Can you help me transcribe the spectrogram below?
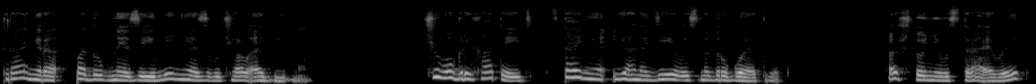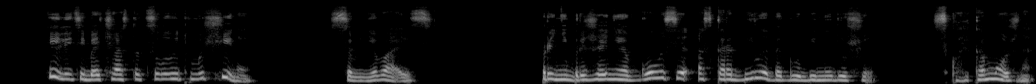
тренера подобное заявление звучало обидно. Чего греха таить, втайне я надеялась на другой ответ. А что не устраивает? Или тебя часто целуют мужчины? Сомневаюсь. Пренебрежение в голосе оскорбило до глубины души. Сколько можно?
